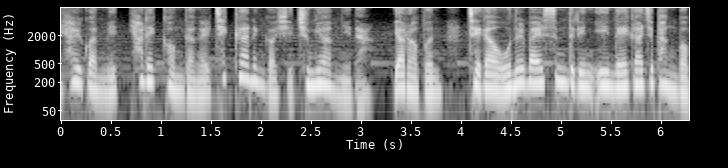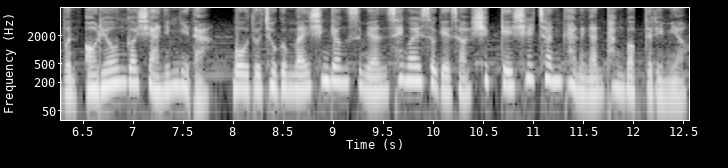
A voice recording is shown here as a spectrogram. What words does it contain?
혈관 및 혈액 건강을 체크하는 것이 중요합니다. 여러분, 제가 오늘 말씀드린 이 네 가지 방법은 어려운 것이 아닙니다. 모두 조금만 신경 쓰면 생활 속에서 쉽게 실천 가능한 방법들이며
